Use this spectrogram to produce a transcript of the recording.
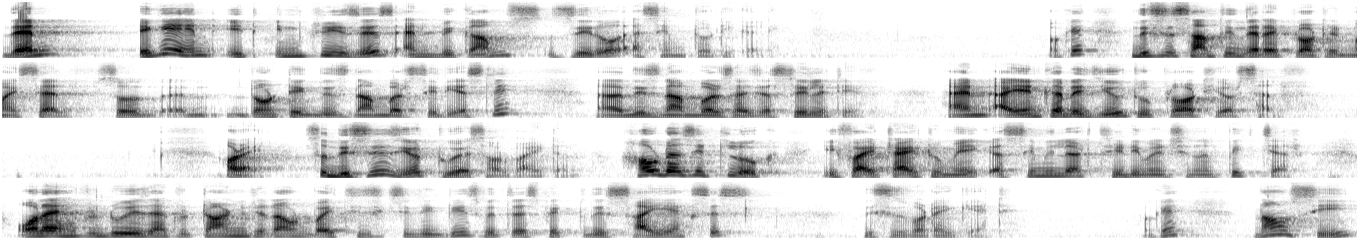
Then again it increases and becomes 0 asymptotically. Okay. This is something that I plotted myself. So, uh, do not take these numbers seriously, uh, these numbers are just relative and I encourage you to plot yourself. Alright. So, this is your 2s orbital. How does it look if I try to make a similar 3 dimensional picture? All I have to do is I have to turn it around by 360 degrees with respect to the psi axis. This is what I get. Okay. Now see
